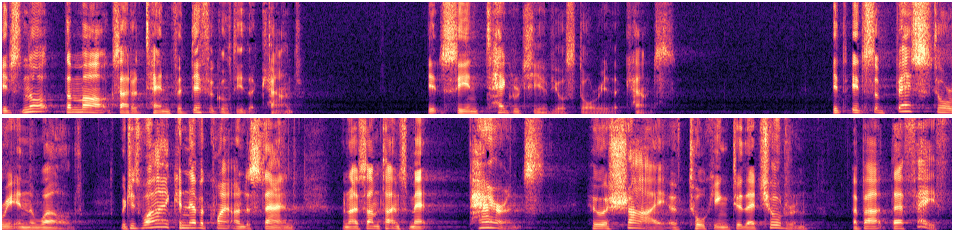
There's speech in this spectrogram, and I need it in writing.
It's not the marks out of 10 for difficulty that count, it's the integrity of your story that counts. It, it's the best story in the world, which is why I can never quite understand when I've sometimes met parents who are shy of talking to their children about their faith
